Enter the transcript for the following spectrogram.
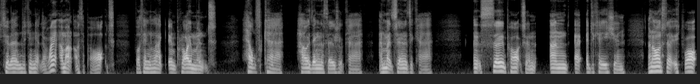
so, then they can get the right amount of support for things like employment, healthcare, housing and social care, and maternity care. It's so important and uh, education, and also it's what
